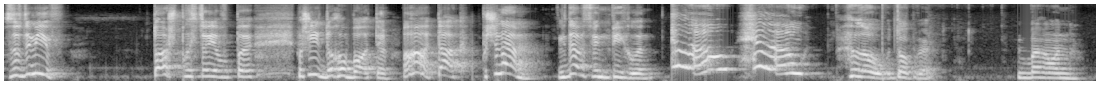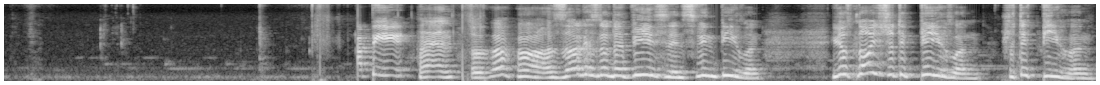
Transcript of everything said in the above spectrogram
зрозумів. Тож пристояв, пошли до роботи. Ага, так, почнемо. Де він піглен? Hello, hello. Hello, добре. Барон. Апіген. Ага, зараз не до пісень, свін піглен. Я знаю, що ти піглен. Що ти піглен.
